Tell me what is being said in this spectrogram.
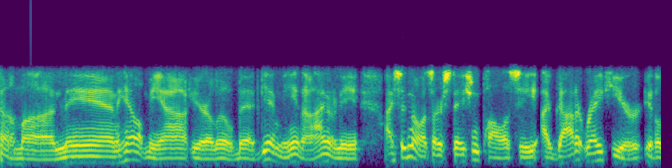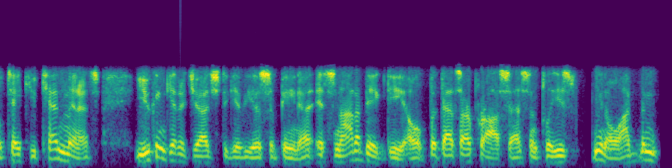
come on, man, help me out here a little bit. Give me, you know, I don't need." I said, "No, it's our station policy. I've got it right here. It'll take you ten minutes. You can get a judge to give you a subpoena. It's not a big deal, but that's our process. And please, you know, I've been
